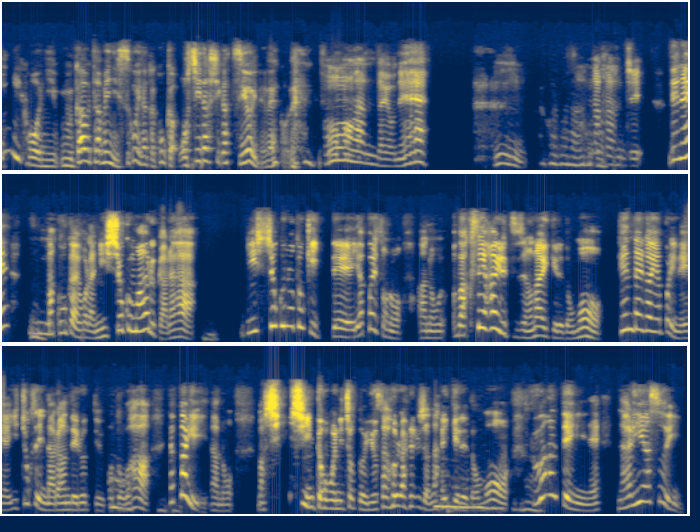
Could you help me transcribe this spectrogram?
いい方に向かうために、すごいなんか今回押し出しが強いね、これ。なう。そうなんだよね。うん。るほど、なるそんなほど。感じ。でね、うん。まあ、今回ほら日食もあるからうん、日食の時って、やっぱりその、あの、惑星配列じゃないけれども、天体がやっぱりね、一直線に並んでるっていうことは、やっぱり、あの、まあ、心身 ともにちょっと揺さぶられるじゃないけれども、うん、不安定にね、なりやすい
